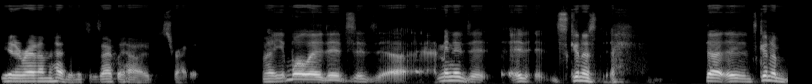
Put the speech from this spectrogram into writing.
you hit it right on the head. That's exactly how I would describe it. Right. Well, it, it's, it's uh, I mean, it, it, it's gonna, that it's gonna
